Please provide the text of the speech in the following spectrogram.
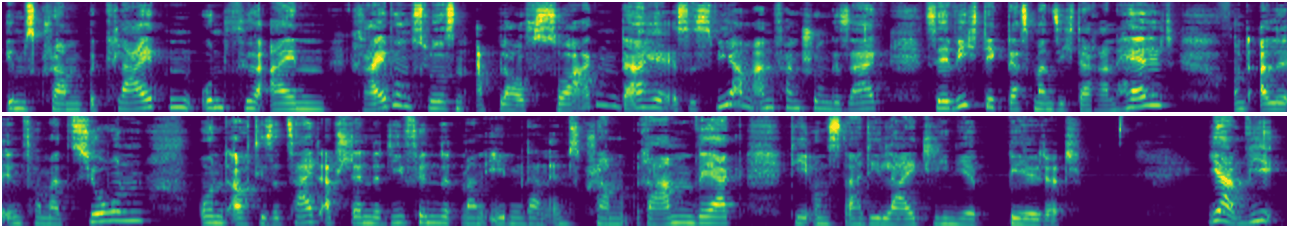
im Scrum begleiten und für einen reibungslosen Ablauf sorgen. Daher ist es, wie am Anfang schon gesagt, sehr wichtig, dass man sich daran hält und alle Informationen und auch diese Zeitabstände, die findet man eben dann im Scrum-Rahmenwerk, die uns da die Leitlinie bildet. Ja, wie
